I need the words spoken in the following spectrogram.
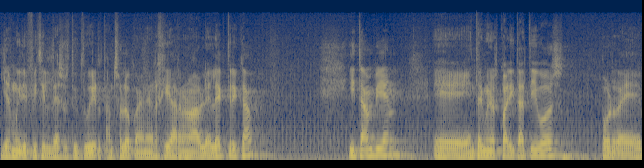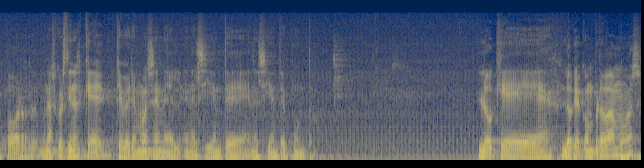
y es muy difícil de sustituir tan solo con energía renovable eléctrica, y también eh, en términos cualitativos por, eh, unas cuestiones que, veremos en el, siguiente, punto. Lo que comprobamos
